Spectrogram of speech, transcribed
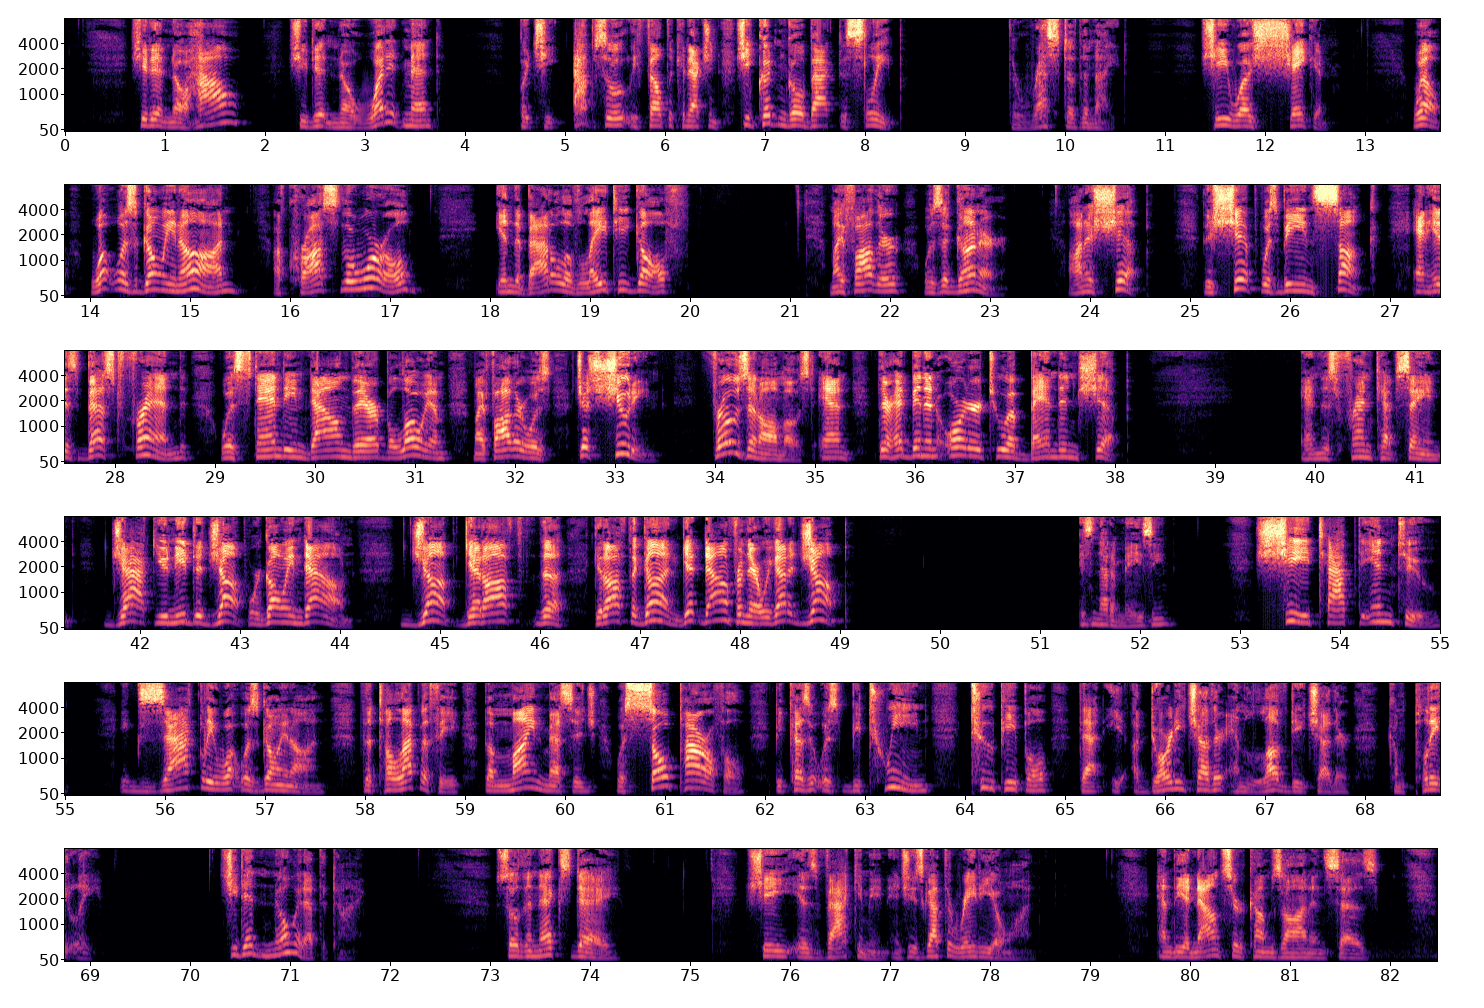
She didn't know how, she didn't know what it meant, but she absolutely felt the connection. She couldn't go back to sleep the rest of the night. She was shaken. Well, what was going on across the world in the Battle of Leyte Gulf? My father was a gunner on a ship. The ship was being sunk, and his best friend was standing down there below him. My father was just shooting, frozen almost, and there had been an order to abandon ship. And this friend kept saying, Jack, you need to jump. We're going down. Jump. Get off the get off the gun. Get down from there. We got to jump. Isn't that amazing? she tapped into exactly what was going on. The telepathy, the mind message was so powerful because it was between two people that adored each other and loved each other completely. She didn't know it at the time. So the next day, she is vacuuming and she's got the radio on. And the announcer comes on and says,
